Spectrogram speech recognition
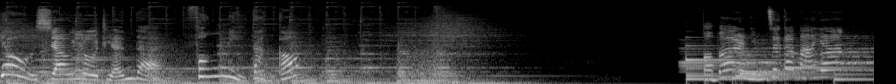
又香又甜的蜂蜜蛋糕。宝贝儿，你们在干嘛呀？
